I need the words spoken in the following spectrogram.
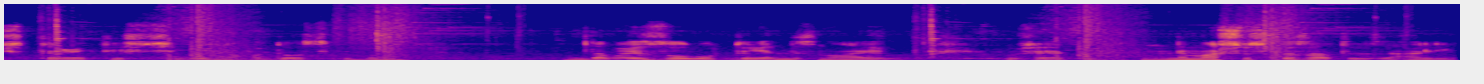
4000 вільного досвіду. Давай золото, я не знаю. Вже нема що сказати взагалі.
